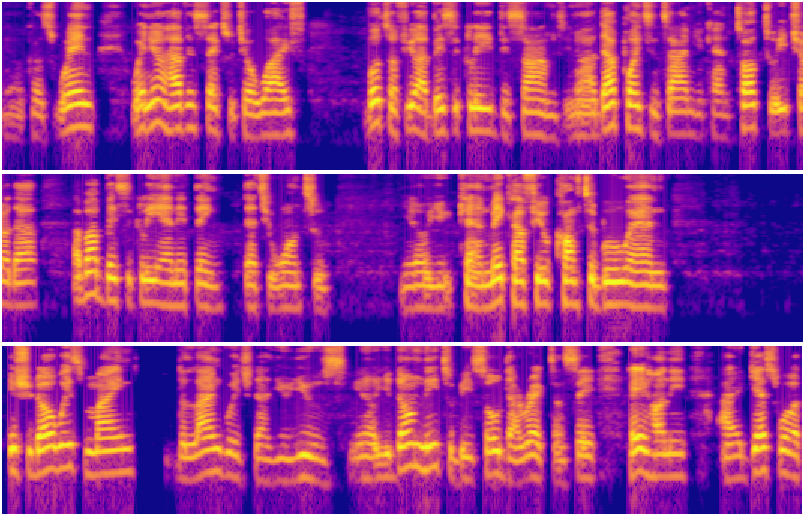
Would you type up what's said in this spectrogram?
you know because when when you're having sex with your wife both of you are basically disarmed you know at that point in time you can talk to each other about basically anything that you want to you know you can make her feel comfortable and you should always mind the language that you use. You know, you don't need to be so direct and say, "Hey, honey, I guess what?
